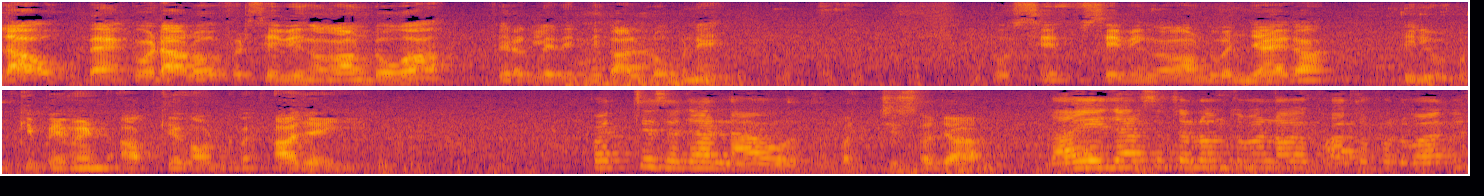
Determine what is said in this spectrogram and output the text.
लाओ बैंक में डालो फिर सेविंग अकाउंट होगा फिर अगले दिन निकाल लो अपने। तो सिर्फ़ सेविंग अकाउंट बन जाएगा फिर यूट्यूब की पेमेंट आपके अकाउंट में आ जाएगी। पच्चीस हज़ार ना हो तो। पच्चीस हज़ार? ढाई हज़ार से चलो हम तुम्हें नवे खाता खुलवा दें।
